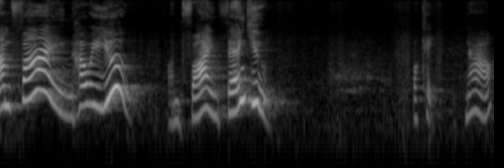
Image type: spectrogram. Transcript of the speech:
I'm fine. How are you? I'm fine, thank you. Okay, now,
